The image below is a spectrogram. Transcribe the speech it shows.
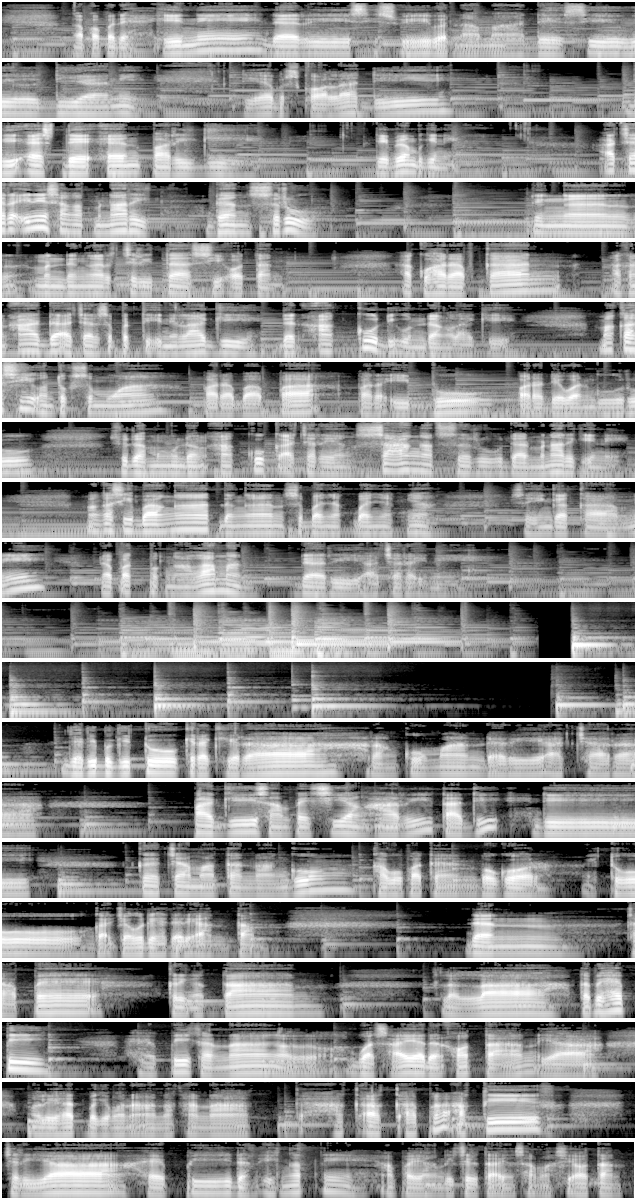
nggak apa-apa deh. Ini dari siswi bernama Desi Wildiani. Dia bersekolah di di SDN Parigi. Dia bilang begini acara ini sangat menarik dan seru dengan mendengar cerita si Otan Aku harapkan akan ada acara seperti ini lagi dan aku diundang lagi. Makasih untuk semua para bapak, para ibu, para dewan guru sudah mengundang aku ke acara yang sangat seru dan menarik ini. Makasih banget dengan sebanyak-banyaknya sehingga kami dapat pengalaman dari acara ini. Jadi begitu kira-kira rangkuman dari acara pagi sampai siang hari tadi di Kecamatan Nanggung, Kabupaten Bogor. Itu nggak jauh deh dari Antam. Dan capek, keringetan, lelah, tapi happy. Happy karena buat saya dan Otan ya melihat bagaimana anak-anak ak ak apa aktif ceria happy dan ingat nih apa yang diceritain sama si Otan.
